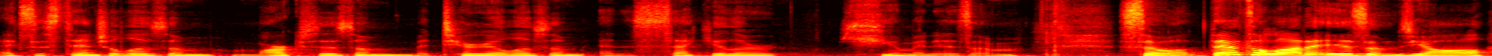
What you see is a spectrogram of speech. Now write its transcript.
existentialism, Marxism, materialism, and secular humanism. So that's a lot of isms, y'all.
